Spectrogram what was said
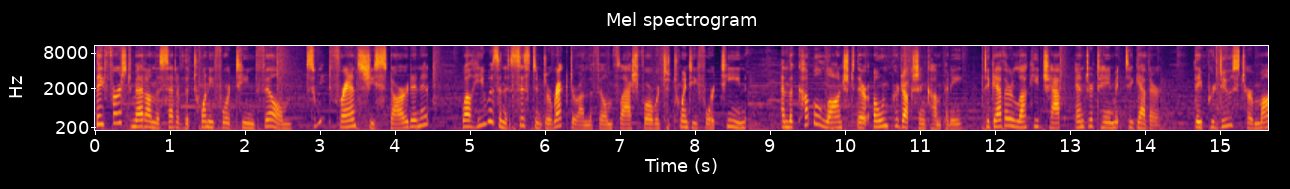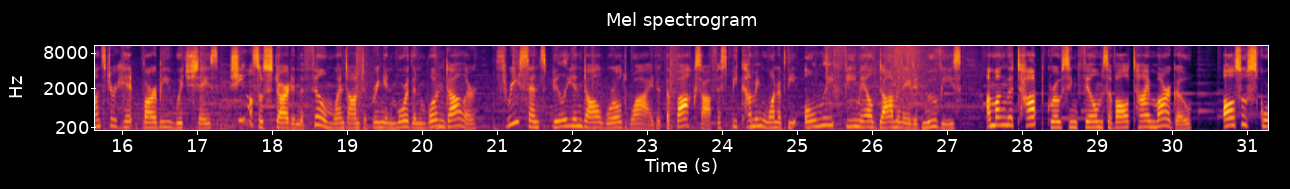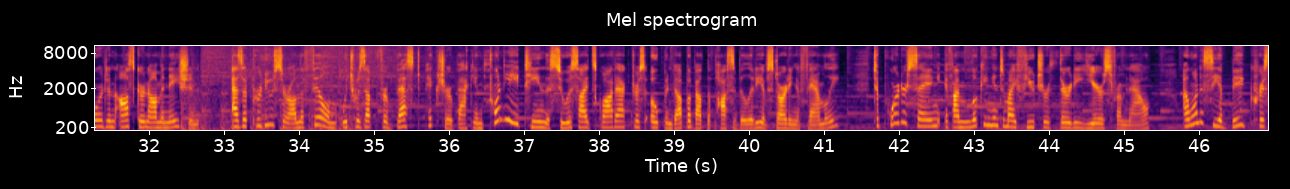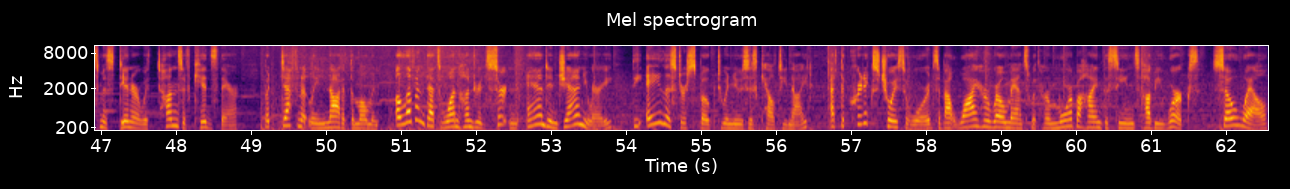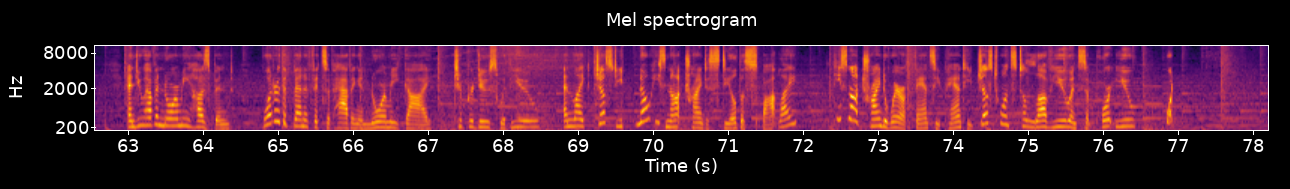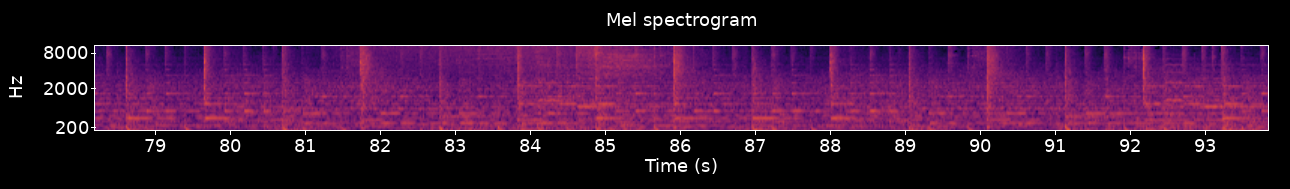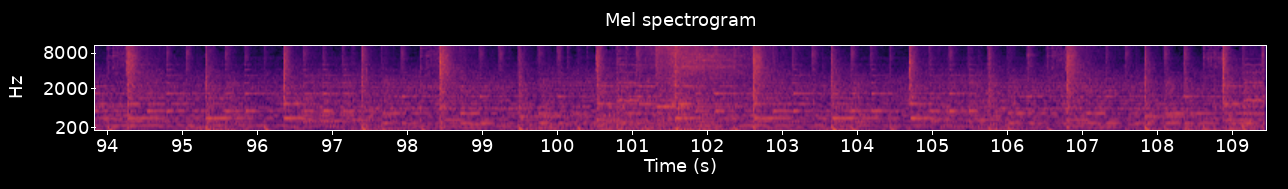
They first met on the set of the 2014 film Suite Française. She starred in it while he was an assistant director on the film Flash Forward to 2014, and the couple launched their own production company, Together Lucky Chap Entertainment Together. They produced her monster hit Barbie, which says she also starred in the film, went on to bring in more than $1, 3 cents billion doll worldwide at the box office, becoming one of the only female-dominated movies among the top grossing films of all time. Margot also scored an Oscar nomination as a producer on the film, which was up for Best Picture back in 2018. The Suicide Squad actress opened up about the possibility of starting a family, to Porter saying, If I'm looking into my future 30 years from now, I want to see a big Christmas dinner with tons of kids there, but definitely not at the moment. 11 That's 100 certain, and in January, the A-lister spoke to a News's Keltie Knight at the Critics' Choice Awards about why her romance with her more behind-the-scenes hubby works so well and you have a normie husband, what are the benefits of having a normie guy to produce with you and like just you? No, he's not trying to steal the spotlight. He's not trying to wear a fancy pant. He just wants to love you and support you. What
